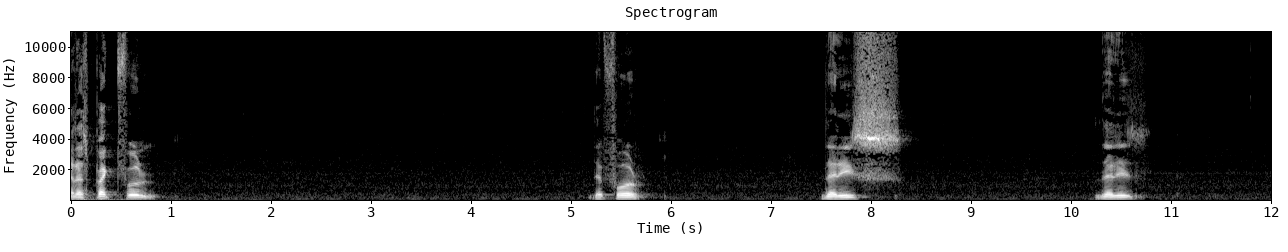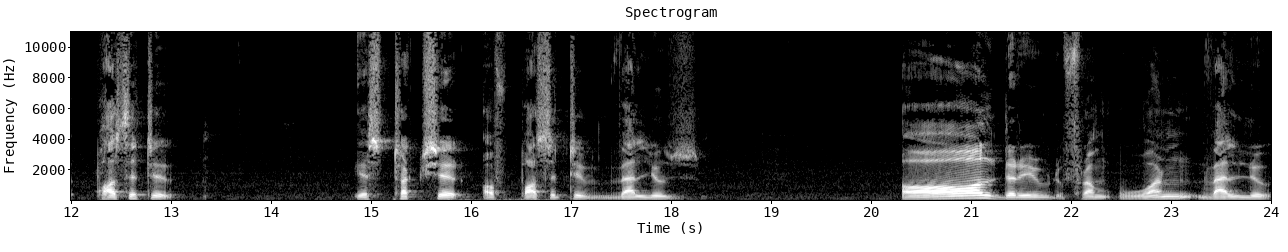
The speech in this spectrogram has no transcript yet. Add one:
Respectful. Therefore, there is there is positive a structure of positive values all derived from one value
